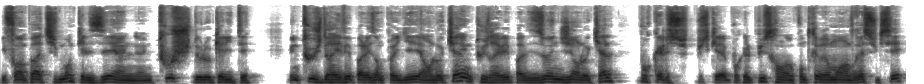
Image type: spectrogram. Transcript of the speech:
il faut impérativement qu'elles aient une touche de localité une touche drivée par les employés en local, une touche drivée par les ONG en local pour qu'elle puisse pour qu'elle puisse rencontrer vraiment un vrai succès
